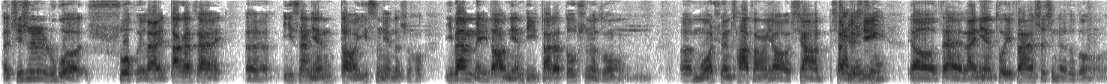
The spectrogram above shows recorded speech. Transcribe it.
呃，其实如果说回来，大概在呃一三年到一四年的时候，一般每到年底，大家都是那种呃摩拳擦掌，要下下决心，要在来年做一番事情的这种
